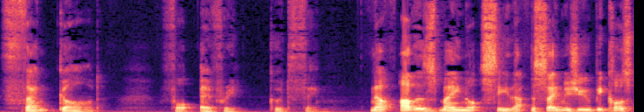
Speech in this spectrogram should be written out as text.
Thank God for every good thing. Now, others may not see that the same as you because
